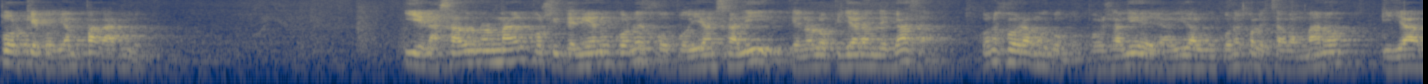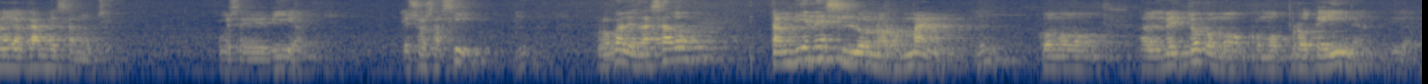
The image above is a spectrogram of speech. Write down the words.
porque podían pagarlo. Y el asado normal, por si tenían un conejo, podían salir, que no lo pillaran de caza, Conejo era muy común, pues salía y había algún conejo, le echaban mano y ya había carne esa noche, pues ese día. Eso es así. Por lo cual el asado también es lo normal, como alimento, como, como proteína, digamos.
